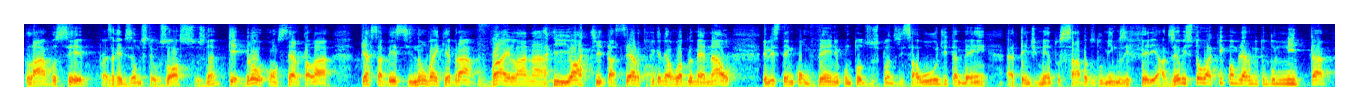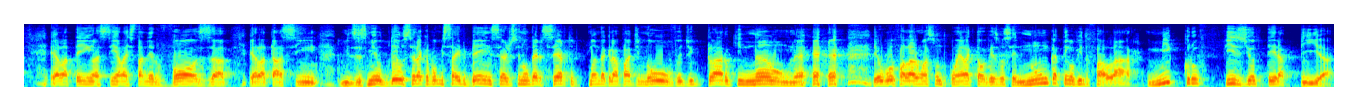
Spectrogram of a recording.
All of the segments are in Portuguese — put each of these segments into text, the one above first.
Lá você faz a revisão dos teus ossos, né? Quebrou, conserta lá. Quer saber se não vai quebrar? Vai lá na IOT, tá certo? Fica na rua Blumenau. Eles têm convênio com todos os planos de saúde e também atendimento sábados, domingos e feriados. Eu estou aqui com uma mulher muito bonita. Ela tem assim, ela está nervosa, ela está assim, me diz: Meu Deus, será que eu vou me sair bem, Sérgio? Se não der certo, manda gravar de novo. Eu digo: Claro que não, né? Eu vou falar um assunto com ela que talvez você nunca tenha ouvido falar: microfisioterapia.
